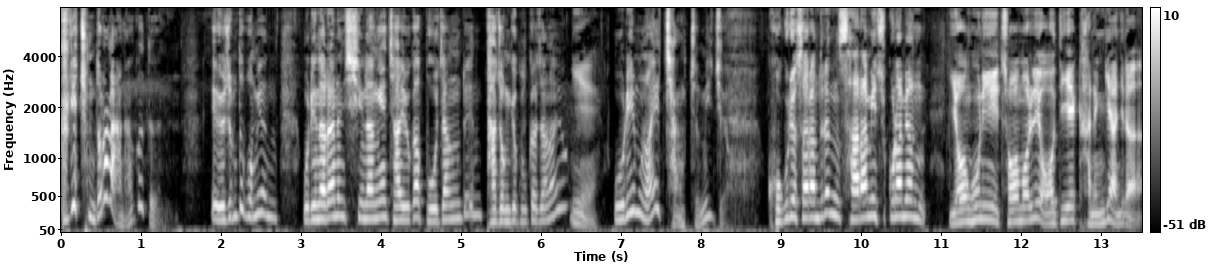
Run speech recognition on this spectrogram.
그게 충돌을 안 하거든. 에, 요즘도 보면 우리나라는 신앙의 자유가 보장된 다종교 국가잖아요. 예. 우리 문화의 장점이죠. 고구려 사람들은 사람이 죽고 나면 영혼이 저 멀리 어디에 가는 게 아니라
